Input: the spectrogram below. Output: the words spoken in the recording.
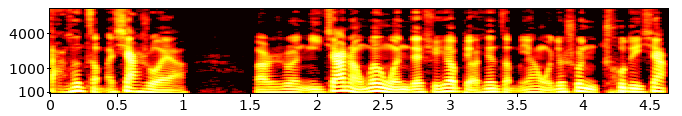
打算怎么瞎说呀？老师说你家长问我你在学校表现怎么样，我就说你处对象。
